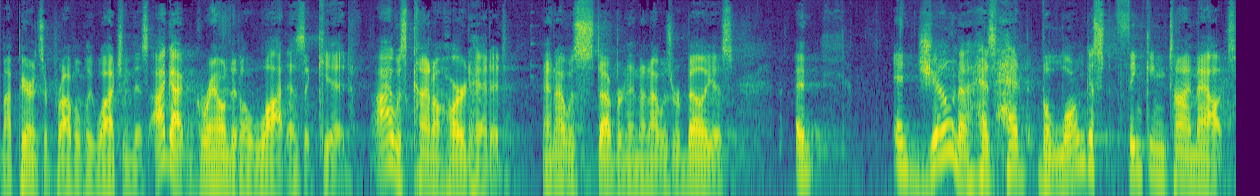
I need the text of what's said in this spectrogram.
my parents are probably watching this. I got grounded a lot as a kid. I was kind of hard headed and I was stubborn and I was rebellious. And, and Jonah has had the longest thinking time out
